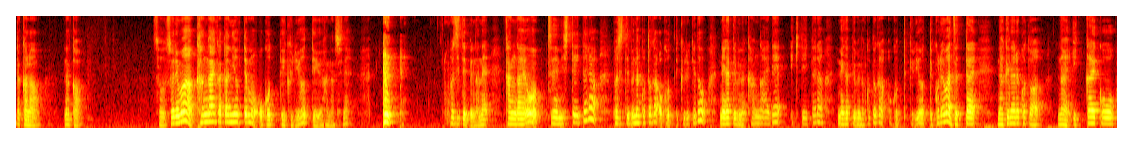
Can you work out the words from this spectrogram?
だからなんかそうそれは考え方によっても起こってくるよっていう話ね。ポジティブなね考えを常にしていたらポジティブなことが起こってくるけどネガティブな考えで生きていたらネガティブなことが起こってくるよってこれは絶対なくなることはない。一回こ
